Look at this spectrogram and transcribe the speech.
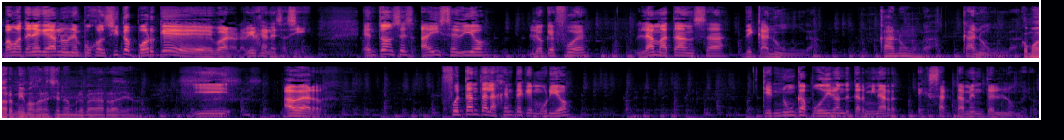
vamos a tener que darle un empujoncito porque, bueno, la Virgen es así. Entonces ahí se dio lo que fue la matanza de Canunga. Canunga. Canunga. ¿Cómo dormimos con ese nombre para la radio? Y, a ver, fue tanta la gente que murió que nunca pudieron determinar exactamente el número.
